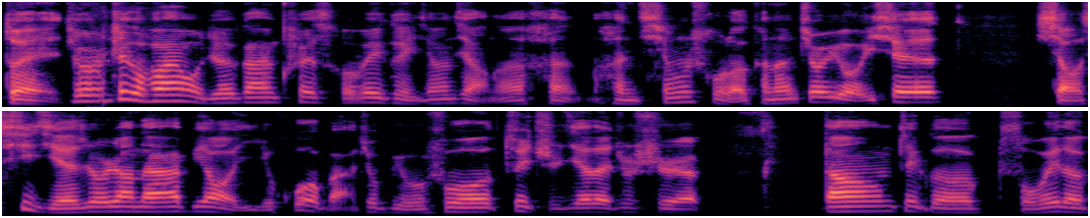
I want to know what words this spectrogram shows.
对，就是这个方案，我觉得刚才 Chris 和 Vic 已经讲的很很清楚了，可能就是有一些小细节，就是让大家比较疑惑吧。就比如说最直接的就是，当这个所谓的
